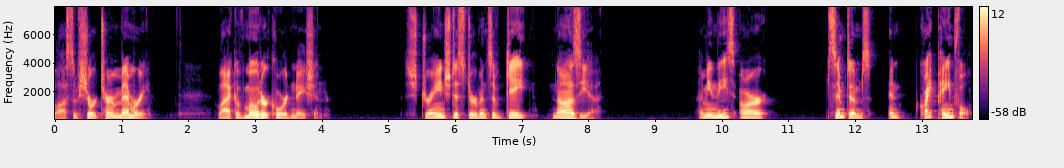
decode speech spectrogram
loss of short term memory, lack of motor coordination, strange disturbance of gait, nausea. I mean, these are symptoms and quite painful.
